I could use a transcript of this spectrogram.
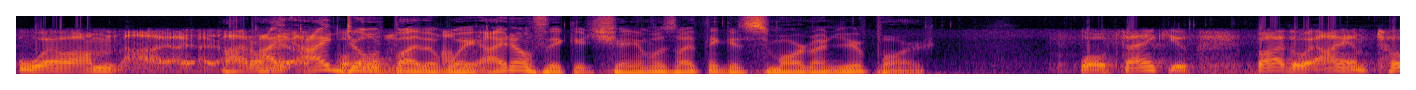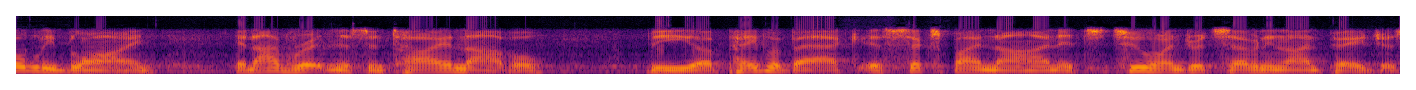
Well, I'm. I, I- don't. I, I don't, by the way. I'm- I don't think it's shameless. I think it's smart on your part. Well, thank you. By the way, I am totally blind, and I've written this entire novel. The uh, paperback is six by nine. It's 279 pages.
